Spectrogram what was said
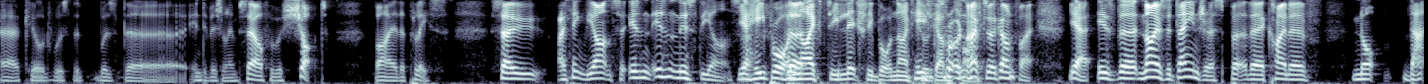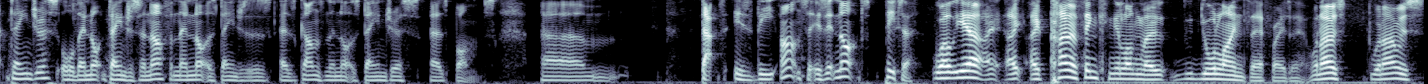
uh, killed was the was the individual himself who was shot by the police. So I think the answer isn't isn't this the answer? Yeah, he brought a The- knife. He literally brought a knife to a gunfight. brought a knife to a gunfight. Yeah, is the knives are dangerous, but they're kind of not that dangerous, or they're not dangerous enough, and they're not as dangerous as, as guns, and they're not as dangerous as bombs. Um, that is the answer, is it not, Peter? Well, yeah, I, I, I kind of thinking along though your lines there, Fraser. When I was when I was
